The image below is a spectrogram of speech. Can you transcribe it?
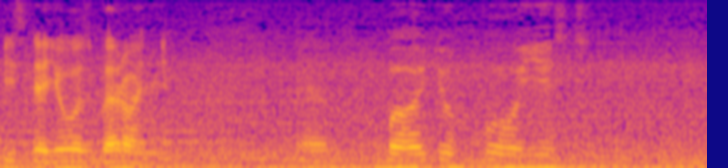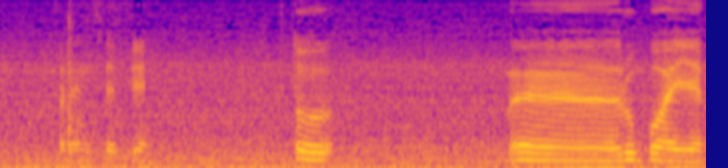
після його збирання. Е, Багатьох кого є, в принципі, хто рубає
